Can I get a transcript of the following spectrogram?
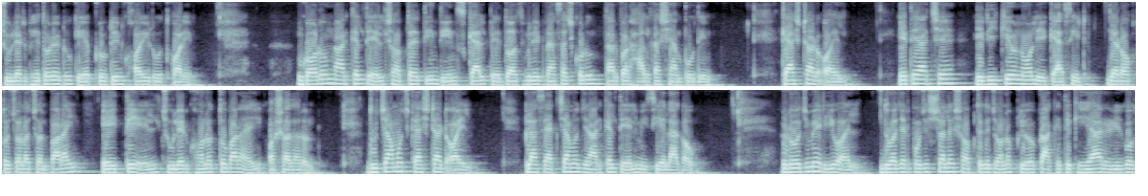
চুলের ভেতরে ঢুকে প্রোটিন ক্ষয় রোধ করে। গরম নারকেল তেল সপ্তাহে তিন দিন স্ক্যাল্পে দশ মিনিট ম্যাসাজ করুন, তারপর হালকা শ্যাম্পু দিন। Castor oil. এতে আছে রিকিওনলিক অ্যাসিড, যা রক্ত চলাচল বাড়ায়। এই তেল চুলের ঘনত্ব বাড়ায় অসাধারণ। দু চামচ ক্যাস্টার্ড অয়েল প্লাস এক চামচ নারকেল তেল মিশিয়ে লাগাও। রোজমেরি অয়েল দু হাজার পঁচিশ সালের সবথেকে জনপ্রিয় প্রাকৃতিক হেয়ার রিগোর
